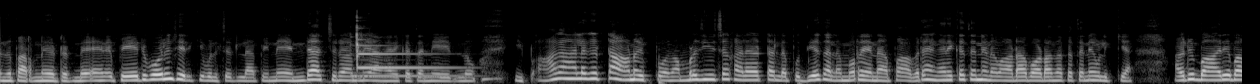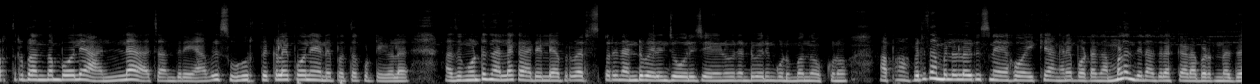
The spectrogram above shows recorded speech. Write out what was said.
എന്ന് പറഞ്ഞു കേട്ടിട്ടുണ്ട്. പേര് പോലും ശരിക്കും വിളിച്ചിട്ടില്ല. പിന്നെ എന്റെ അച്ഛനും അമ്മയും അങ്ങനെയൊക്കെ തന്നെയായിരുന്നു. ഇപ്പം ആ കാലഘട്ടമാണോ ഇപ്പോൾ. നമ്മൾ ജീവിച്ച കാലഘട്ടമല്ല. പുതിയ തലമുറയാണ്. അപ്പോൾ അവരെ അങ്ങനെയൊക്കെ തന്നെയാണ്. വാടാ പോടാന്നൊക്കെ തന്നെ വിളിക്കുക. അവർ ഭാര്യ ഭർത്തൃബന്ധം പോലെ അല്ല ചന്ദ്രയെ. അവർ സുഹൃത്തുക്കളെ പോലെയാണ് ഇപ്പോഴത്തെ കുട്ടികൾ അതുകൊണ്ട് നല്ല കാര്യമില്ല അവർ പരസ്പരം രണ്ടുപേരും ജോലി ചെയ്യണു രണ്ടുപേരും കുടുംബം നോക്കണു. അപ്പോൾ അവർ തമ്മിലുള്ള ഒരു സ്നേഹമായിരിക്കും അങ്ങനെ പോട്ടെ. നമ്മളെന്തിനാ അതിലൊക്കെ ഇടപെടുന്നത്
